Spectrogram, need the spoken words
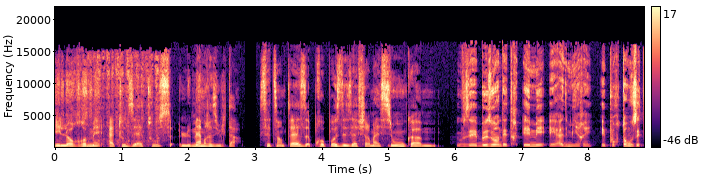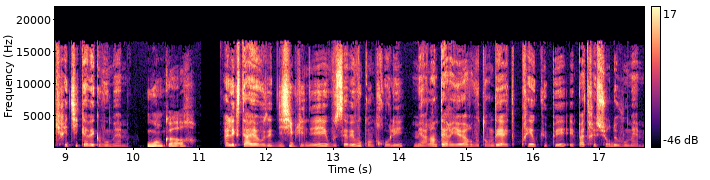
et leur remet à toutes et à tous le même résultat. Cette synthèse propose des affirmations comme Vous avez besoin d'être aimé et admiré, et pourtant vous êtes critique avec vous-même. Ou encore à l'extérieur, vous êtes discipliné, vous savez vous contrôler, mais à l'intérieur, vous tendez à être préoccupé et pas très sûr de vous-même.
